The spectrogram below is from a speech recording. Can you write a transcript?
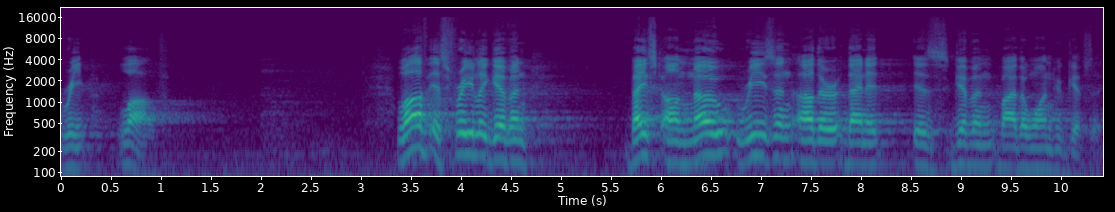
reap love. Love is freely given based on no reason other than it is given by the one who gives it.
